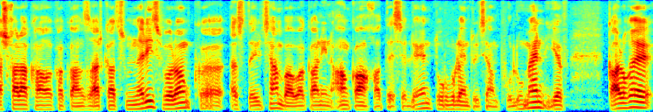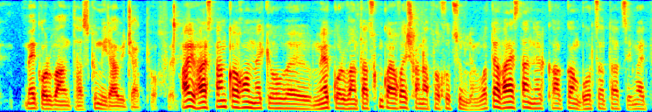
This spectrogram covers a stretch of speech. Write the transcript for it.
աշխարհակաղաքական զարգացումներից, որոնք ըստ էության բավականին անկանխատեսելի են, турբուլենտության փուլում են եւ կարող է մեկ օրվա ընթացքում իրավիճակ փոխվել։ Այո, Հայաստան կարող մեկ մեկ օրվա ընթացքում կարող է իշխանապողություն լինել, որտեղ Հայաստան ներքաղաքական գործընթացի այդ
